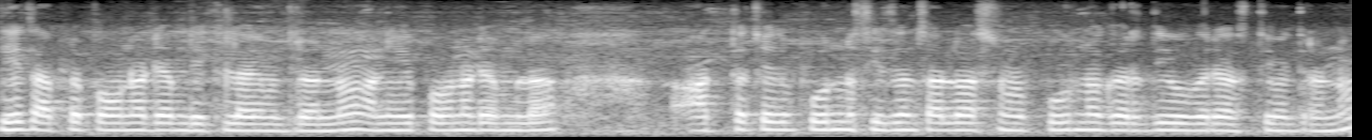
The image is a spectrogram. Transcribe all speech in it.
तेच आपलं पवना डॅम देखील आहे मित्रांनो. आणि हे पवना डॅमला आत्ताचे पूर्ण सीझन चालू असल्यामुळे पूर्ण गर्दी वगैरे असते मित्रांनो.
